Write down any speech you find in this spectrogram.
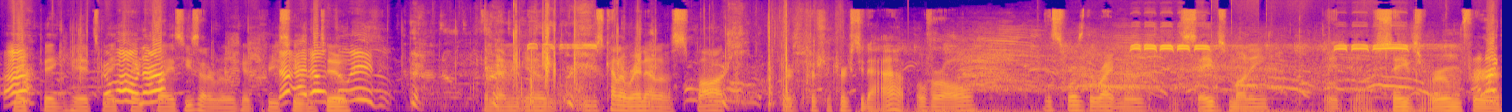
huh? make big hits, Come make big now. plays. He's had a really good preseason too. And then you know he just kind of ran out of a spot for Christian Kirksey to have. Overall, this was the right move. It saves money. It you know, saves room for like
